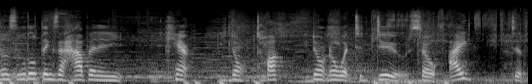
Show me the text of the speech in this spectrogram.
those little things that happen and you, you can't, you don't talk, you don't know what to do. So I did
